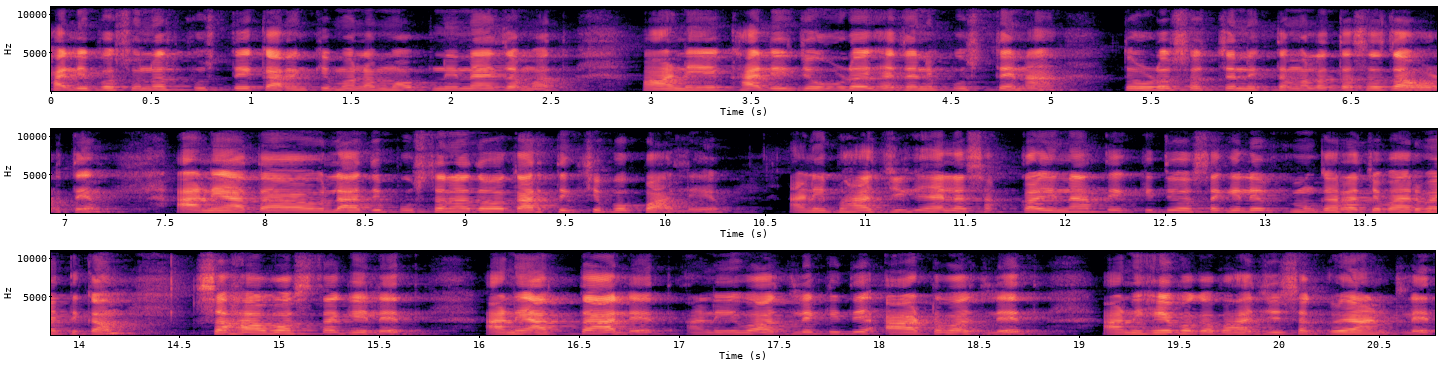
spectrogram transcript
खाली बसूनच पुसते कारण की मला मोपणी नाही जमत. आणि खाली जेवढं ह्याच्याने पुसते ना तेवढं स्वच्छ निघतं मला तसंच आवडते. आणि आता लादी पुसताना तेव्हा कार्तिकचे पप्पा आले. आणि भाजी घ्यायला सकाळी ना ते किती वाजता गेले मग घराच्या बाहेर माहिती का? सहा वाजता गेलेत. आणि आत्ता आलेत आणि वाजले किती? आठ वाजलेत. आणि हे बघा भाजी सगळे आणलेत.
